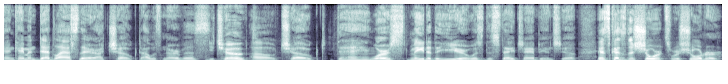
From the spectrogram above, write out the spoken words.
and came in dead last there. I choked. I was nervous. You choked? Oh, choked. Dang. Worst meet of the year was the state championship. It's because the shorts were shorter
